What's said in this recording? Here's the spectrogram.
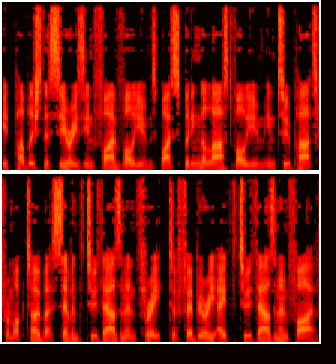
It published the series in five volumes by splitting the last volume in two parts from October 7, 2003, to February 8, 2005.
